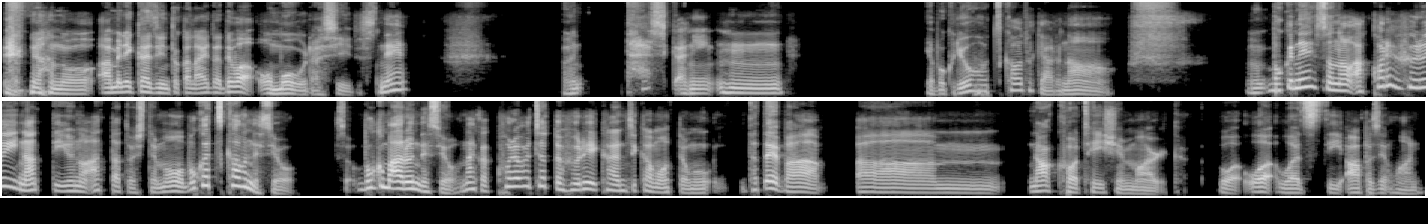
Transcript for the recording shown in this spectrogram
あの、アメリカ人とかの間では思うらしいですね。うん確かに、うーん。いや、僕両方使うときあるなうん僕ね、その、あ、これ古いなっていうのあったとしても、僕は使うんですよ。僕もあるんですよ。なんか、これはちょっと古い感じかもって思う。例えば、um, not quotation mark. What, what was the opposite one?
